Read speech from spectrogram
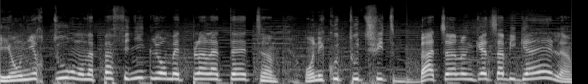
Et on y retourne, on n'a pas fini de lui en mettre plein la tête. On écoute tout de suite Battle Against Abigail.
